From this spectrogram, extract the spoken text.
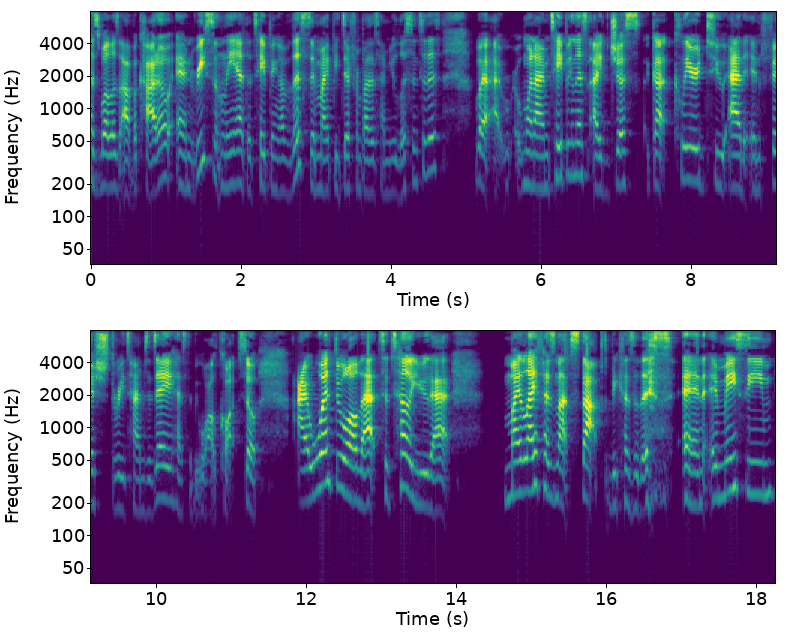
as well as avocado. And recently, at the taping of this, it might be different by the time you listen to this, but when I'm taping this, I just got cleared to add in fish three times a day. It has to be wild caught. So I went through all that to tell you that my life has not stopped because of this. And it may seem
